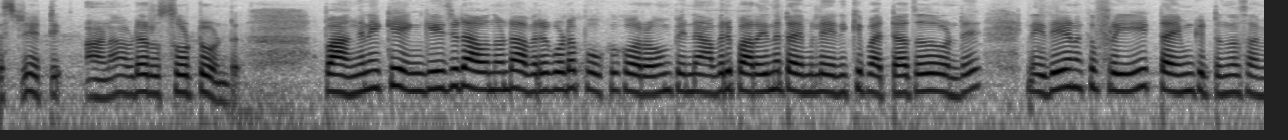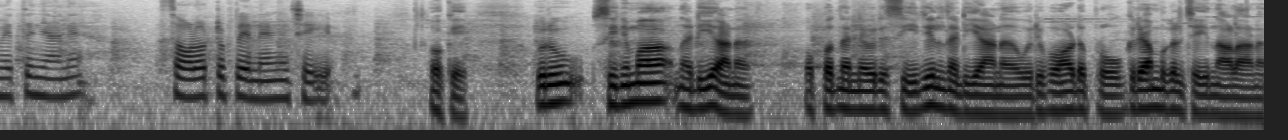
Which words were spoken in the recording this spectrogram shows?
എസ്റ്റേറ്റ് ആണ് അവിടെ റിസോർട്ടും ഉണ്ട്. അപ്പോൾ അങ്ങനെയൊക്കെ എൻഗേജ്ഡ് ആവുന്നതുകൊണ്ട് അവരെ കൂടെ പോക്ക് കുറവും. പിന്നെ അവർ പറയുന്ന ടൈമിൽ എനിക്ക് പറ്റാത്തത് കൊണ്ട് ഇതേ കണക്ക് ഫ്രീ ടൈം കിട്ടുന്ന സമയത്ത് ഞാൻ സോളോ ട്രിപ്പ് തന്നെ അങ്ങ് ചെയ്യും. ഓക്കെ ഒരു സിനിമ നടിയാണ് ഒപ്പം തന്നെ ഒരു സീരിയൽ നടിയാണ് ഒരുപാട് പ്രോഗ്രാമുകൾ ചെയ്യുന്ന ആളാണ്.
